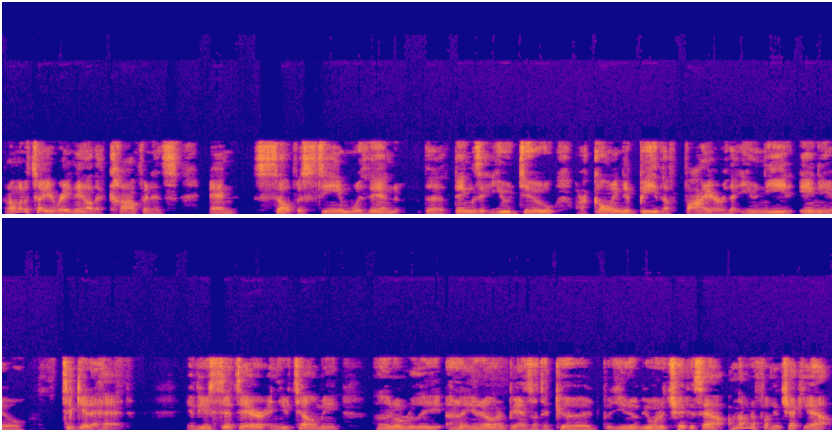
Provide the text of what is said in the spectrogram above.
And I'm going to tell you right now that confidence and self esteem within the things that you do are going to be the fire that you need in you to get ahead. If you sit there and you tell me, I don't really, I don't, you know, our band's not that good, but you know, if you want to check us out, I'm not going to fucking check you out.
